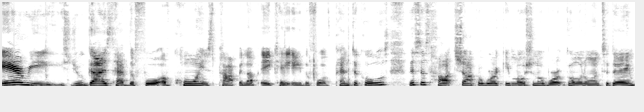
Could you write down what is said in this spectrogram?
Aries, you guys have the Four of Coins popping up, aka the Four of Pentacles. This is heart chakra work, emotional work going on today.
